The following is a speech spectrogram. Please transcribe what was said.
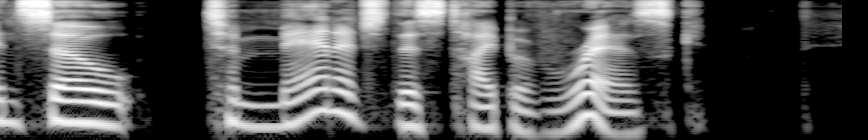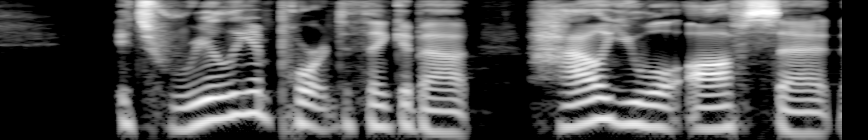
And so to manage this type of risk, it's really important to think about how you will offset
